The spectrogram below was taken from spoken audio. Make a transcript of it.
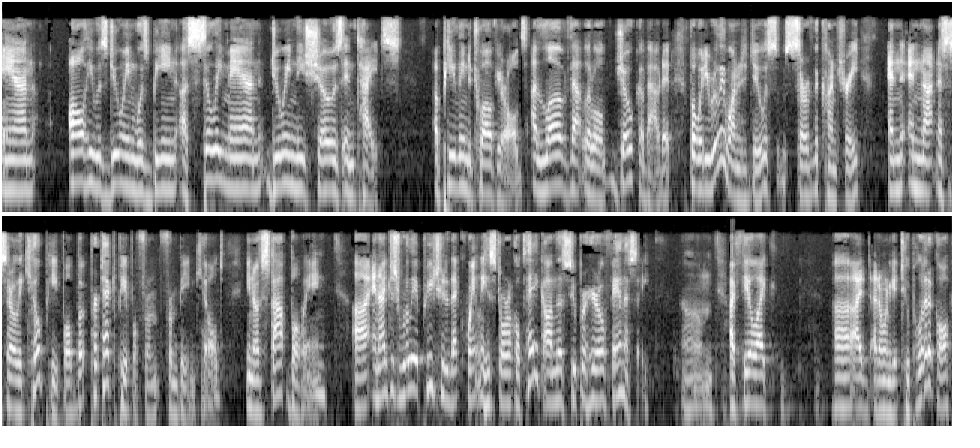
and all he was doing was being a silly man doing these shows in tights appealing to 12 year olds. I loved that little joke about it. But what he really wanted to do was serve the country and, and not necessarily kill people, but protect people from, from being killed. You know, stop bullying. Uh, and I just really appreciated that quaintly historical take on the superhero fantasy. Um, I feel like uh, I, I don't want to get too political,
